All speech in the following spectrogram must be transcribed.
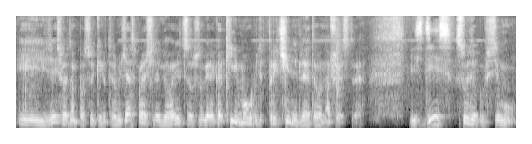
И здесь в этом посуке, который мы сейчас прочли, говорится, собственно говоря, какие могут быть причины для этого нашествия. И здесь, судя по всему,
